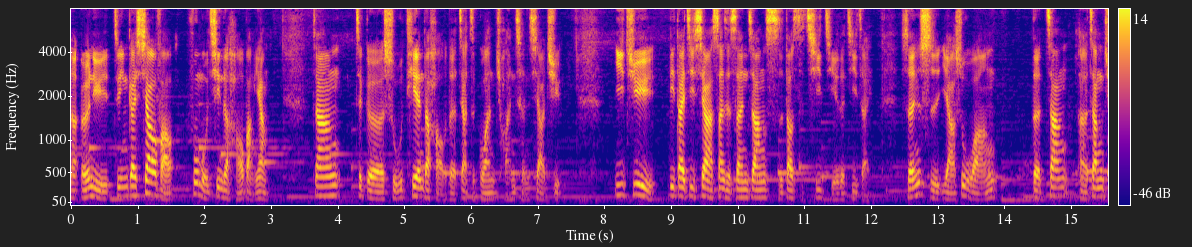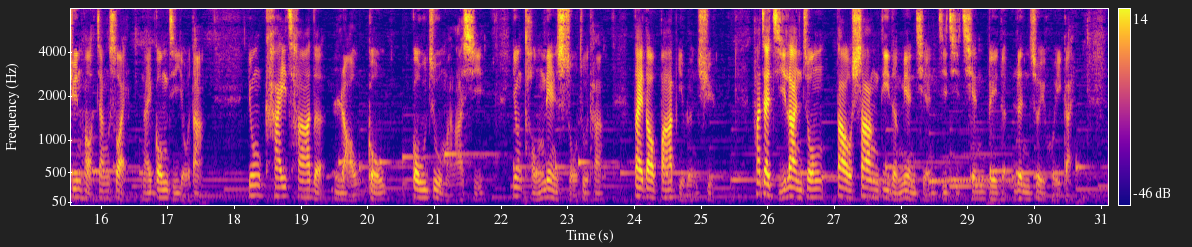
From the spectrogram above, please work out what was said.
那儿女就应该效仿父母亲的好榜样，将这个属天的好的价值观传承下去。依据历代记下三十三章十到十七节的记载，神使亚述王的张呃张军哈张帅来攻击犹大。用开叉的橈钩勾住马拉西，用铜链锁住他，带到巴比伦去。他在急难中到上帝的面前，极其谦卑的认罪悔改。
